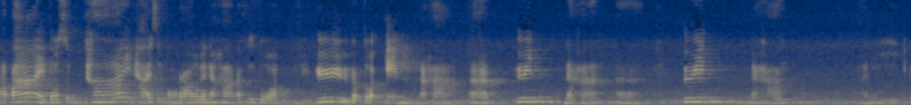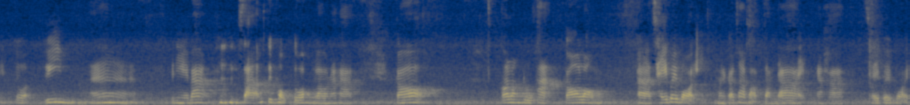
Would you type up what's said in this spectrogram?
ต่อไปตัวสุดท้ายท้ายสุดของเราเลยนะคะ ก็คือตัวอืกับตัว n นนะคะอ่าอินนะคะอ่าอินนะคะอันนี้เป็นตัวอินอ่าเป็นยังไงบ้าง 36 ตัวของเรานะคะ ก็ก็ลองดูค่ะ ก็ลองอใช้บ่อยๆ มันก็จะแบบจำได้นะคะ ใช้บ่อย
